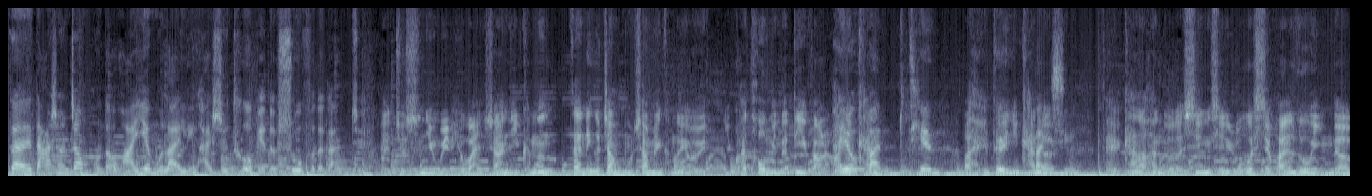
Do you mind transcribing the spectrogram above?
在搭上帐篷的话，夜幕来临还是特别的舒服的感觉。哎，就是你每天晚上，你可能在那个帐篷上面，可能有一一块透明的地方，然后还有梵天。哎，对你看到，对看到很多的星星。如果喜欢露营的。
